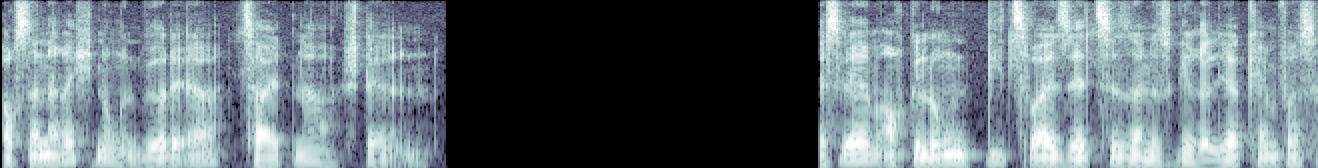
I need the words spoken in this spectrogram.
Auch seine Rechnungen würde er zeitnah stellen. Es wäre ihm auch gelungen, die zwei Sätze seines Guerillakämpfers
